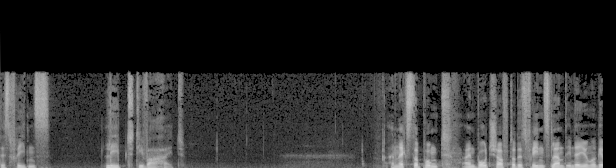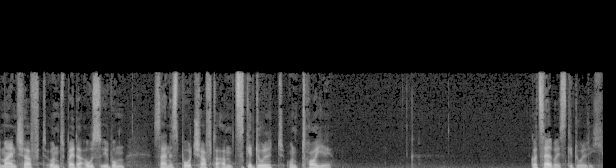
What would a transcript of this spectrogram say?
des Friedens liebt die Wahrheit. Ein nächster Punkt, ein Botschafter des Friedens lernt in der Jüngergemeinschaft und bei der Ausübung seines Botschafteramts Geduld und Treue. Gott selber ist geduldig.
